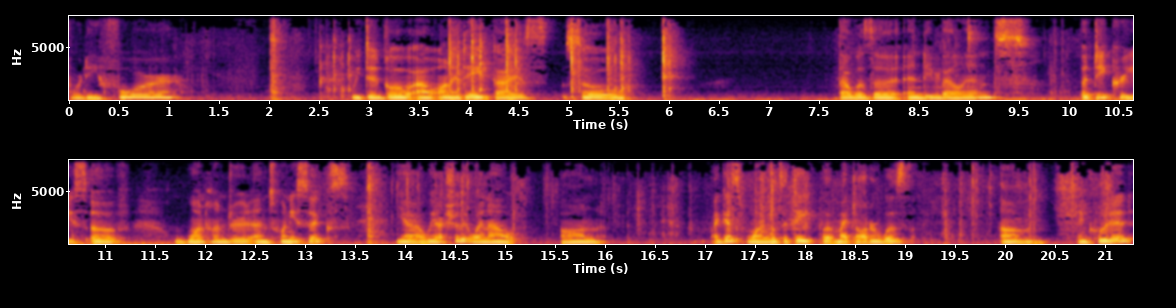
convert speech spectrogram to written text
44. We did go out on a date, guys. So that was a ending balance, a decrease of 126. Yeah, we actually went out on, I guess one was a date, but my daughter was um, included.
